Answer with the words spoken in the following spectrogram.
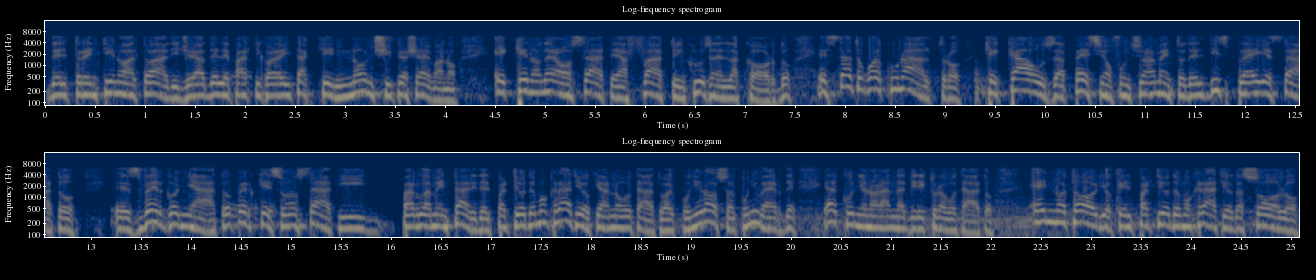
del Trentino Alto Adige ha delle particolarità che non ci piacevano e che non erano state affatto incluse nell'accordo, è stato qualcun altro che causa pessimo funzionamento del display è stato eh, svergognato perché sono stati parlamentari del Partito Democratico che hanno votato alcuni rosso, alcuni verde e alcuni non hanno addirittura votato. È notorio che il Partito Democratico da solo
